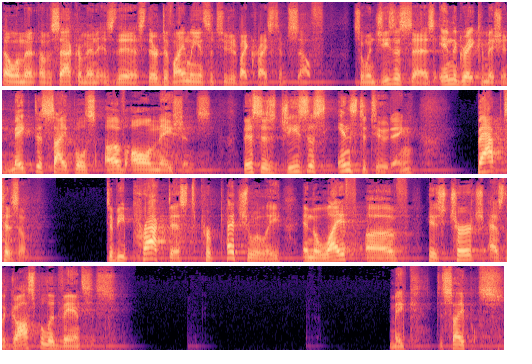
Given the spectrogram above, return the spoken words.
element of a sacrament is this they're divinely instituted by Christ Himself. So when Jesus says in the Great Commission, make disciples of all nations, this is Jesus instituting baptism to be practiced perpetually in the life of His church as the gospel advances. Make disciples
